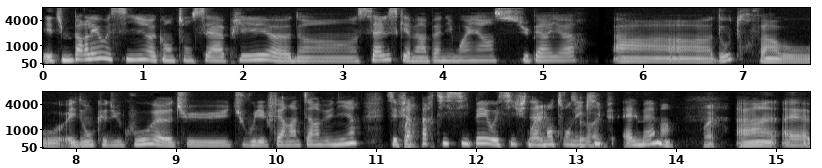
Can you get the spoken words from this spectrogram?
Et tu me parlais aussi euh, quand on s'est appelé euh, d'un sales qui avait un panier moyen supérieur à d'autres. Enfin, et donc du coup, euh, tu, tu, voulais le faire intervenir. C'est faire ouais. participer aussi finalement Ouais, ton équipe elle-même. Ouais. à- à-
